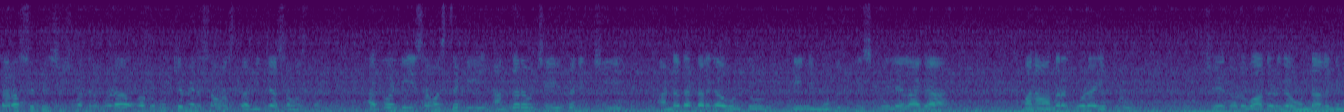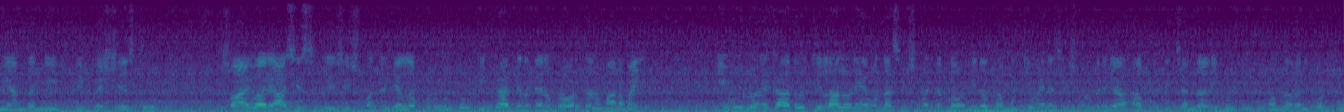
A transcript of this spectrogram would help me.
సరస్వతి శిశు మందిర్ కూడా ఒక ముఖ్యమైన సంస్థ విద్యా సంస్థ. అటువంటి ఈ సంస్థకి అందరం చేయుకనిచ్చి అండదండలుగా ఉంటూ దీన్ని ముందుకు తీసుకువెళ్ళేలాగా మనం అందరం కూడా ఎప్పుడూ చేదోడు వాదోడుగా ఉండాలని మీ అందరినీ రిక్వెస్ట్ చేస్తూ స్వామివారి ఆశీస్సులు ఈ శిశు ఎల్లప్పుడూ ఉంటూ ఇంకా దినదిన ప్రవర్ధనమానమై ఈ ఊర్లోనే కాదు జిల్లాలోనే ఉన్న శిశు మందిర్లో ఇది ఒక ముఖ్యమైన శిశు మందిరిగా అభివృద్ధి చెందాలి గుర్తింపు పొందాలని కోరుతూ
